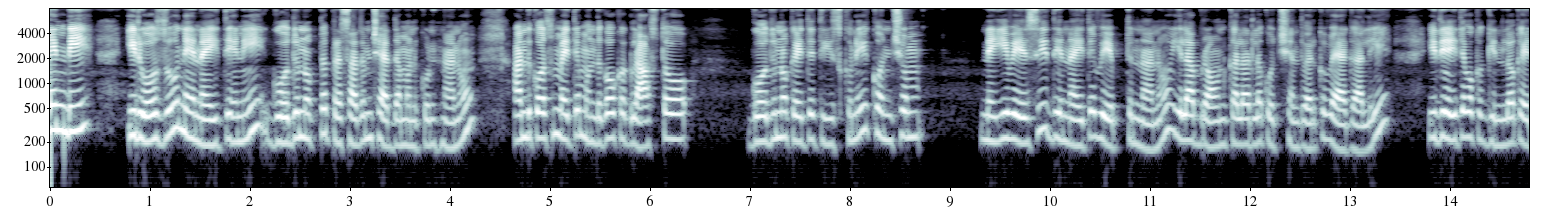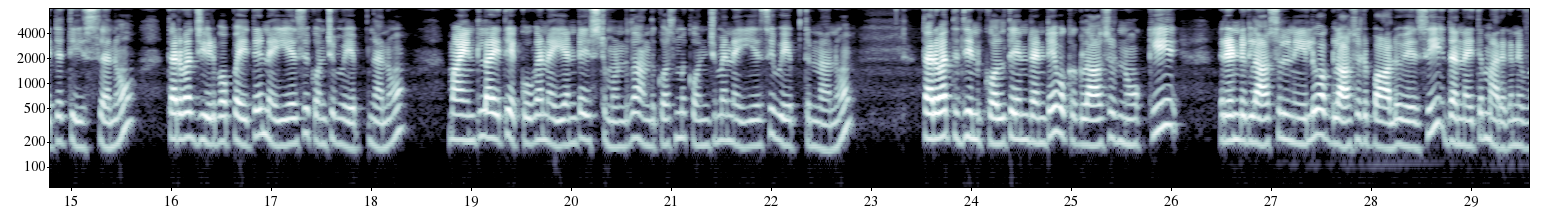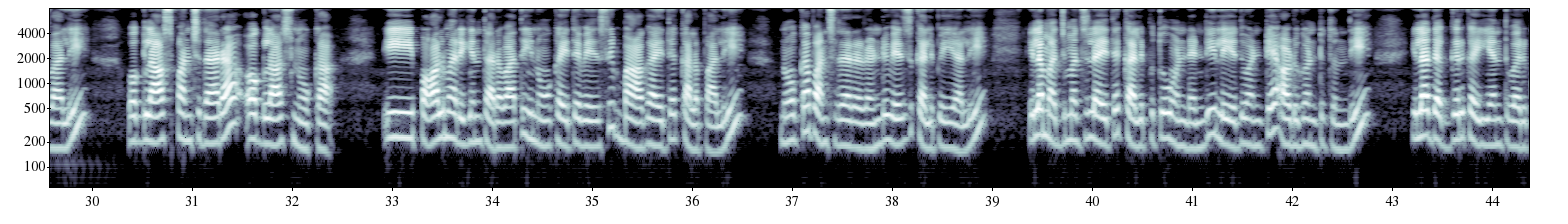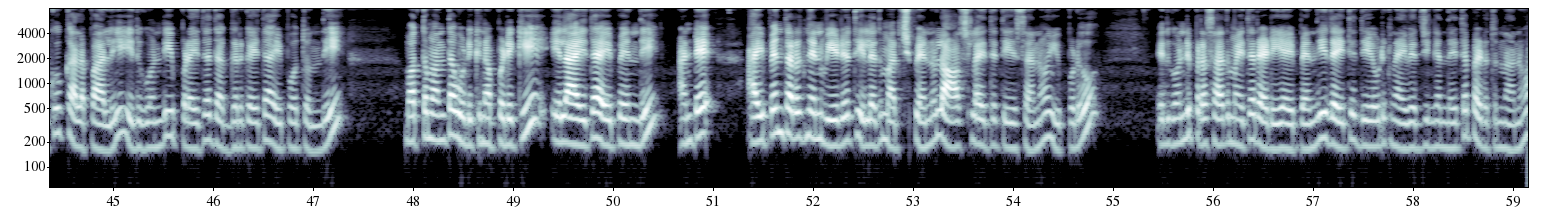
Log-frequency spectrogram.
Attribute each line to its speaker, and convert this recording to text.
Speaker 1: Hi అండి ఈరోజు నేనైతేని గోధుమ ప్రసాదం చేద్దాం అనుకుంటున్నాను. అందుకోసం అయితే ముందుగా ఒక గ్లాస్తో గోధుమ నొక్క అయితే తీసుకుని కొంచెం నెయ్యి వేసి దీన్ని అయితే వేపుతున్నాను. ఇలా బ్రౌన్ కలర్లోకి వచ్చేంత వరకు వేగాలి. ఇది అయితే ఒక గిన్నెలోకి అయితే తీస్తాను. తర్వాత జీడిపప్పు అయితే నెయ్యి వేసి కొంచెం వేపుతున్నాను. మా ఇంట్లో అయితే ఎక్కువగా నెయ్యి అంటే ఇష్టం ఉండదు. అందుకోసమే కొంచెమే నెయ్యి వేసి వేపుతున్నాను. తర్వాత దీని కొలత ఏంటంటే ఒక గ్లాసు నొక్కి రెండు గ్లాసుల నీళ్ళు ఒక గ్లాసుడు పాలు వేసి దాన్ని అయితే మరగనివ్వాలి. ఒక గ్లాస్ పంచదార ఒక గ్లాస్ నూక. ఈ పాలు మరిగిన తర్వాత ఈ నూక అయితే వేసి బాగా అయితే కలపాలి. నూక పంచదార రెండు వేసి కలిపేయాలి. ఇలా మధ్య మధ్యలో అయితే కలుపుతూ ఉండండి. లేదు అంటే అడుగంటుతుంది. ఇలా దగ్గరికి అయ్యేంత వరకు కలపాలి. ఇదిగోండి ఇప్పుడైతే దగ్గరికి అయితే అయిపోతుంది. మొత్తం అంతా ఉడికినప్పటికీ ఇలా అయితే అయిపోయింది. అంటే అయిపోయిన తర్వాత నేను వీడియో తీయలేదు మర్చిపోయాను. లాస్ట్లో అయితే తీసాను. ఇప్పుడు ఇదిగోండి ప్రసాదం అయితే రెడీ అయిపోయింది. ఇదైతే దేవుడికి నైవేద్యం కింద అయితే పెడుతున్నాను.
